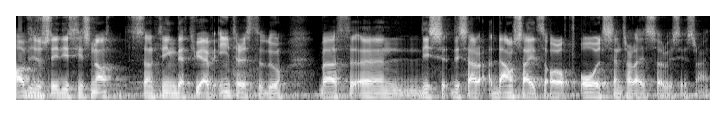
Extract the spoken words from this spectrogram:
Obviously, this is not something that you have interest to do, but um, this, these are downsides of all centralized services, right?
